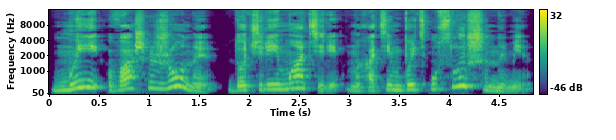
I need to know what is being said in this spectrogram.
Мы ваши жены, дочери и матери. Мы хотим быть услышанными.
